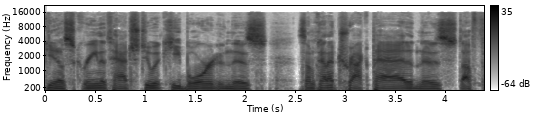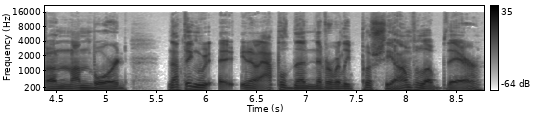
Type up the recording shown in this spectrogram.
you know, screen attached to a keyboard, and there's some kind of trackpad, and there's stuff on, on board. Nothing, uh, you know, Apple ne- never really pushed the envelope there.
